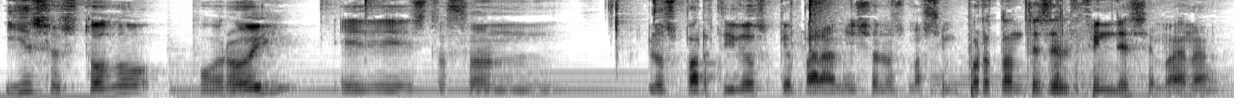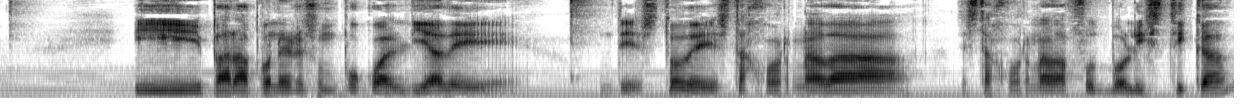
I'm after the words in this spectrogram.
Y eso es todo por hoy. Eh, estos son los partidos que para mí son los más importantes del fin de semana. Y para poneros un poco al día de, esto, de esta jornada, esta jornada futbolística,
